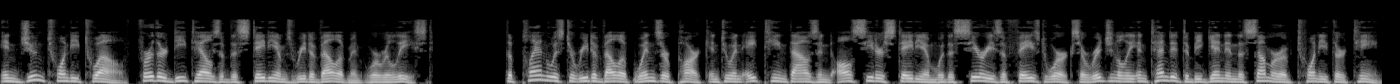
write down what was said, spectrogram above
In June 2012, further details of the stadium's redevelopment were released. The plan was to redevelop Windsor Park into an 18,000 all-seater stadium with a series of phased works originally intended to begin in the summer of 2013.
